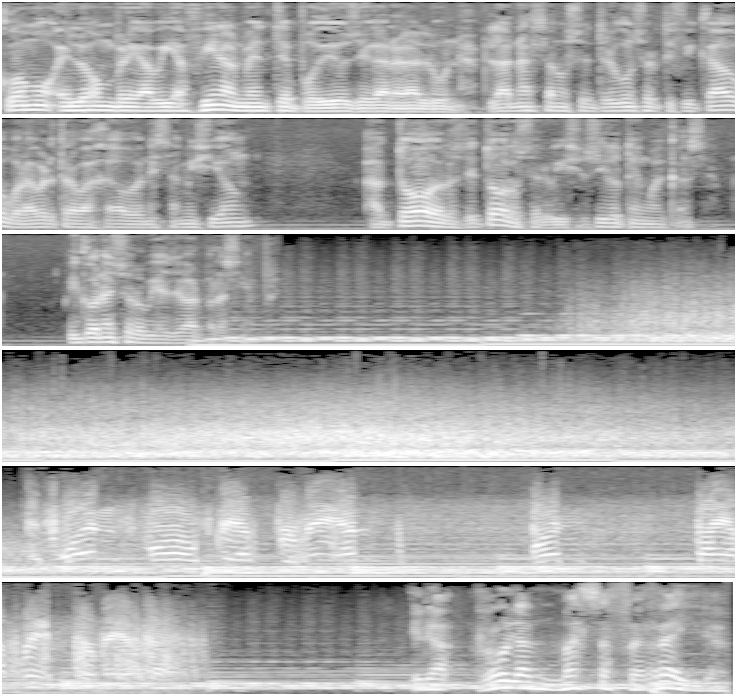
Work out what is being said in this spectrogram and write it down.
cómo el hombre había finalmente podido llegar a la luna. La NASA nos entregó un certificado por haber trabajado en esa misión a todos los de todos los servicios, y lo tengo en casa. Y con eso lo voy a llevar para siempre. It's one small step for man, one giant leap for mankind. Era Roland Massa Ferreira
